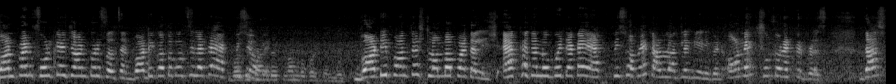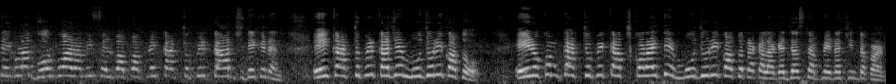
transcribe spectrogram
One point four K join করে ফেলছেন। বডি কত বলছিল এটা? এক পিস হবে। বডি পঞ্চাশ, লম্বা পঁয়তাল্লিশ। এক হাজার নব্বই টাকায় এক পিস হবে, কারও লাগলে নিয়ে নেবেন। অনেক সুন্দর একটা ড্রেস জাস্ট এগুলো ধরবো আর আমি ফেলব। আপু, আপনি কাঠচুপির কাজ দেখে নেন। এই কাঠচুপির কাজের মজুরি কত? এইরকম কাঠচুপি কাজ করাইতে মজুরি কত টাকা লাগে? জাস্ট আপনি এটা চিন্তা করেন।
